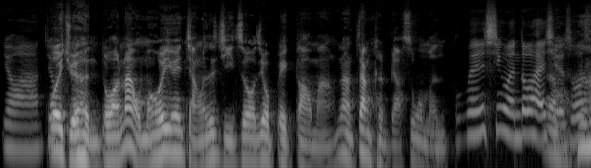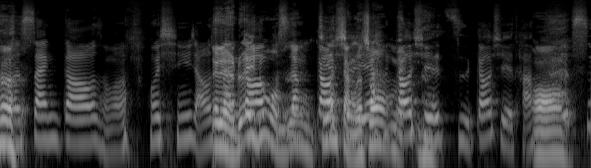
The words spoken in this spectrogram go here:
有啊，我也觉得很多啊。那我们会因为讲了这集之后就被告吗？那这样可能表示我们我们新闻都还写说什么 三高什么，我心里想说对对对哎如果我们这样今高天讲的血时候高血脂、高血糖，哦，是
